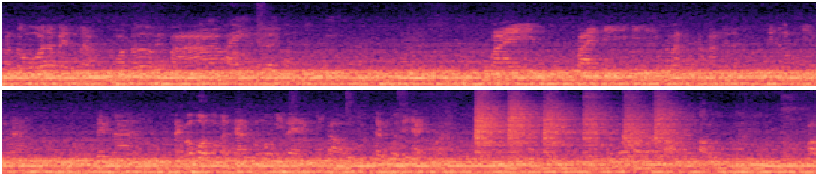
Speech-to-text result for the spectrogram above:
ประตูก็จะเป็นแบบมอเตอร์ไฟฟ้า ไฟ ไปเลย ไฟไฟมีมีขนาดขนาดนี้เลยที่ไม่ต้องขี่ก็ได้เล่นได้แต่ข้างบนก็เหมือนกันข้างบนมีแรงมีเบาแต่หัวจะใหญ่กว่าเบา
